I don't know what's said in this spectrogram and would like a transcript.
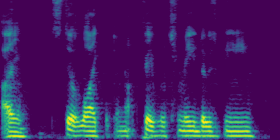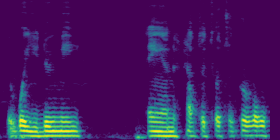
I still like, but they're not favorites for me, those being The Way You Do Me and How to Touch a Girl.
